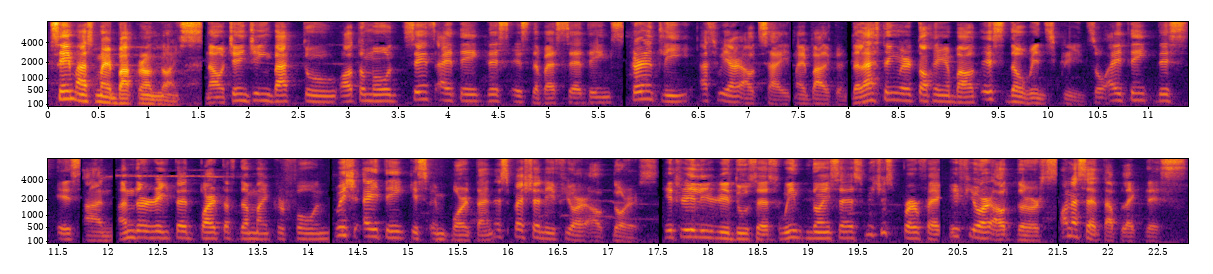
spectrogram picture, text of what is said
same as my background noise. Now changing back to auto mode since I think this is the best settings currently as we are outside my balcony. The last thing we're talking about is the windscreen. So I think this is an underrated part of the microphone which I think is important especially if you are outdoors. It really reduces wind noises which is perfect if you are outdoors on a setup like this.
